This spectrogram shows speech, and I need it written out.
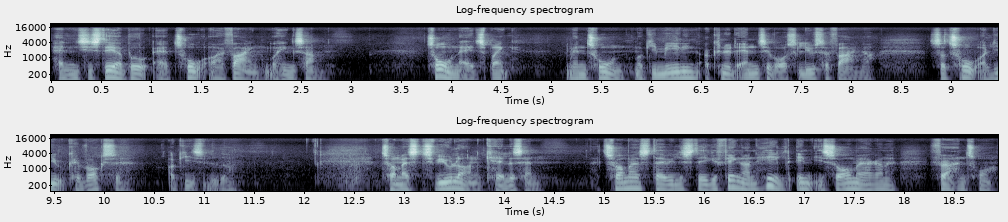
Han insisterer på, at tro og erfaring må hænge sammen. Troen er et spring, men troen må give mening og knytte an til vores livserfaringer, så tro og liv kan vokse og gives videre. Thomas Tvivleren kaldes han. Thomas, der ville stikke fingeren helt ind i sårmærkerne, før han tror.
